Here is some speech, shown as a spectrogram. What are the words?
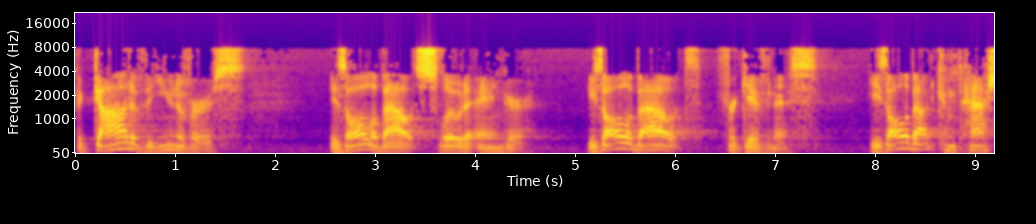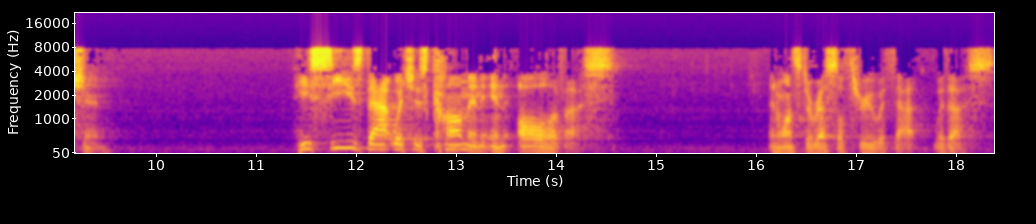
the God of the universe is all about slow to anger. He's all about forgiveness. He's all about compassion. He sees that which is common in all of us and wants to wrestle through with that with us.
